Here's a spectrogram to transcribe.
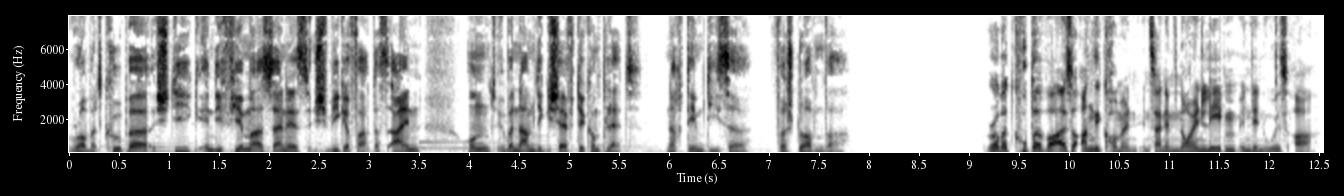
Robert Cooper stieg in die Firma seines Schwiegervaters ein und übernahm die Geschäfte komplett, nachdem dieser verstorben war. Robert Cooper war also angekommen in seinem neuen Leben in den USA.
